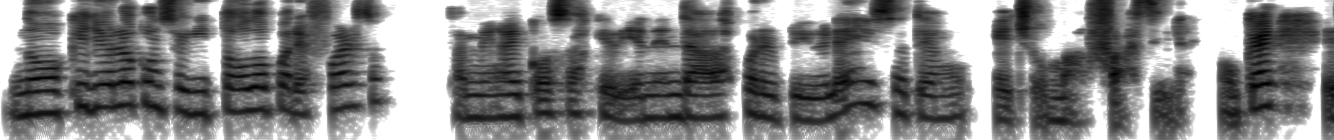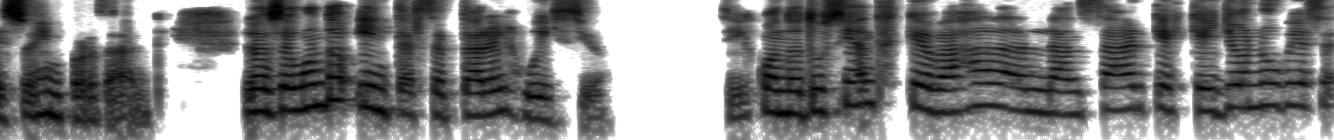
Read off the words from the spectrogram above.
No que yo lo conseguí todo por esfuerzo, también hay cosas que vienen dadas por el privilegio y se te han hecho más fáciles, ¿ok? Eso es importante. Lo segundo, interceptar el juicio. ¿sí? Cuando tú sientes que vas a lanzar, que es que yo no hubiese,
